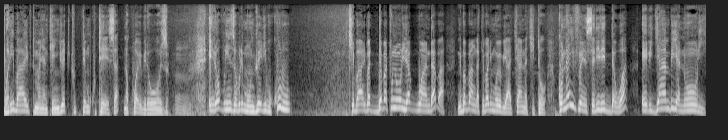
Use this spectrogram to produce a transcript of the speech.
wali baali tumanya nti enju etu tuttemu kuteesa nakuwayo birowoozo. Era obuyinza obuli mu nju eri bukulu. Kyebaali badde batunuulira gwandaba ne baba nga tebali mu ebyo byakyana kito. Konaivensi eririddawa ebijambiya n'oli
